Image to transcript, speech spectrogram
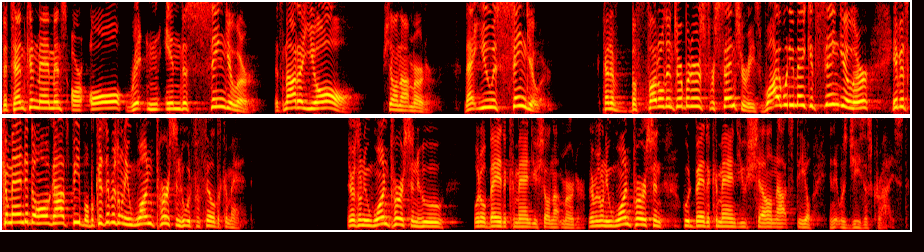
The Ten Commandments are all written in the singular. It's not a y'all shall not murder. That you is singular. Kind of befuddled interpreters for centuries. Why would he make it singular if it's commanded to all God's people? Because there was only one person who would fulfill the command. There was only one person who would obey the command, you shall not murder. There was only one person who would obey the command, you shall not steal, and it was Jesus Christ.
